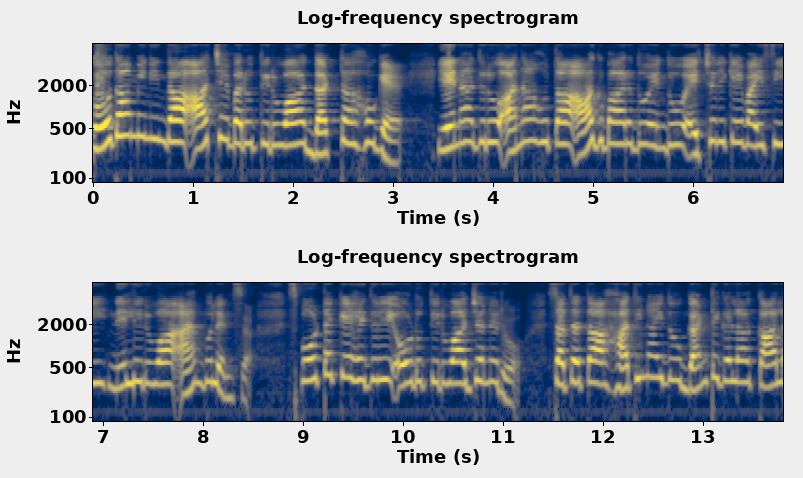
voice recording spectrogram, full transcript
ಗೋದಾಮಿನಿಂದ ಆಚೆ ಬರುತ್ತಿರುವ ದಟ್ಟ ಹೊಗೆ ಏನಾದರೂ ಅನಾಹುತ ಆಗಬಾರದು ಎಂದು ಎಚ್ಚರಿಕೆ ವಹಿಸಿ ನಿಲ್ಲಿರುವ ಆಂಬ್ಯುಲೆನ್ಸ್ ಸ್ಫೋಟಕ್ಕೆ ಹೆದರಿ ಓಡುತ್ತಿರುವ ಜನರು ಸತತ ಹದಿನೈದು ಗಂಟೆಗಳ ಕಾಲ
